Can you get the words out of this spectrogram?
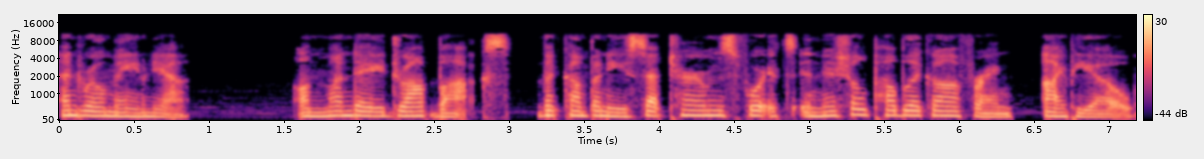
and Romania. On Monday, Dropbox, the company set terms for its initial public offering, IPO,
